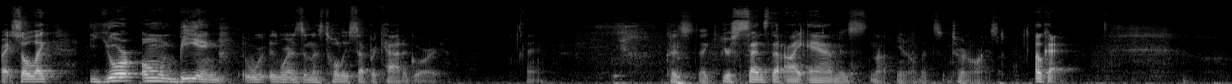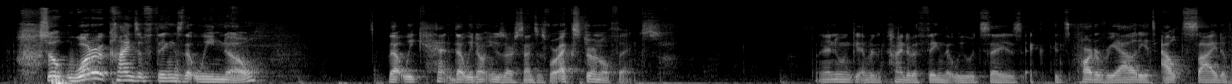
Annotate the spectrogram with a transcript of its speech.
right. So, like, your own being, we're, we're in a totally separate category. Because, like, your sense that I am is not, you know, that's internalized. Okay. So, what are kinds of things that we know that we can't that we don't use our senses for? External things. Anyone get any kind of a thing that we would say is it's part of reality, it's outside of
